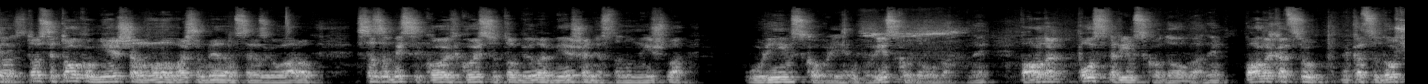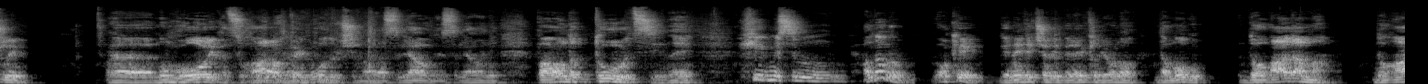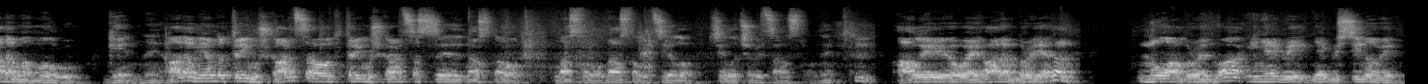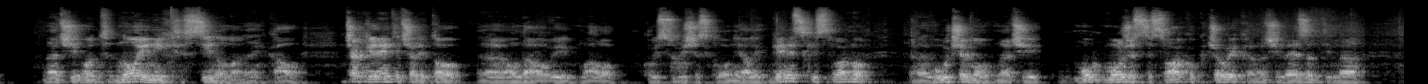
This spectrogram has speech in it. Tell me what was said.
to, to se toliko miješalo, ono, baš sam nedavno se razgovarao. Sad zamisli koje, koje su to bile miješanja stanovništva u rimsko vrijeme, u rimsko doba, ne? Pa onda post-rimsko doba, ne? Pa onda kad su, kad su došli e, Mongoli, kad su harali područjima, raseljavanje, naseljavanje, pa onda Turci, ne? I mislim, ali dobro, ok, genetičari bi rekli ono da mogu do Adama, do Adama mogu gen, ne? Adam je onda tri muškarca, a od tri muškarca se nastalo, nastalo, nastalo cijelo, cijelo čovječanstvo, ne? Ali ovaj, Adam broj jedan, Noa broj dva i njegovi, njegovi sinovi, znači od Nojinih sinova, ne, kao, čak genetičari to e, onda ovi malo koji su više skloni, ali genetski stvarno e, vučemo, znači mo- može se svakog čovjeka znači, vezati na,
